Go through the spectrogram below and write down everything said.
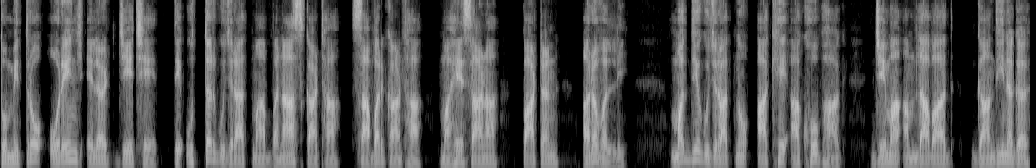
તો મિત્રો, ઓરેન્જ એલર્ટ જે છે તે ઉત્તર ગુજરાતમાં બનાસકાંઠા, સાબરકાંઠા, મહેસાણા, પાટણ, અરવલ્લી, મધ્ય ગુજરાતનો આખે આખો ભાગ, જેમાં અમદાવાદ, ગાંધીનગર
